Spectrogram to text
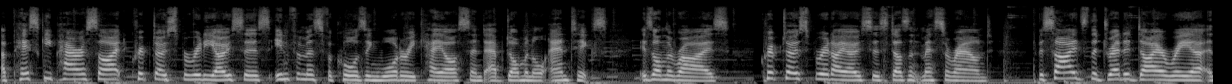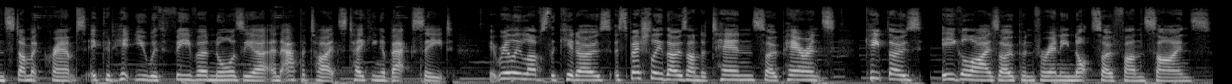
A pesky parasite, cryptosporidiosis, infamous for causing watery chaos and abdominal antics, is on the rise. Cryptosporidiosis doesn't mess around. Besides the dreaded diarrhea and stomach cramps, it could hit you with fever, nausea, and appetites taking a back seat. It really loves the kiddos, especially those under 10, so parents, keep those eagle eyes open for any not so fun signs.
